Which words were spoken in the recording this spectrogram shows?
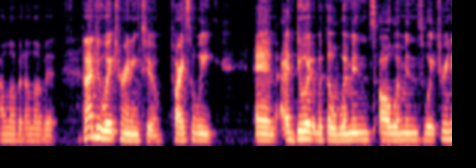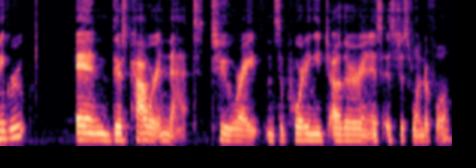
I love it. I love it. And I do weight training too, twice a week. And I do it with a women's, all women's weight training group. And there's power in that too, right? And supporting each other. And it's, it's just wonderful.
